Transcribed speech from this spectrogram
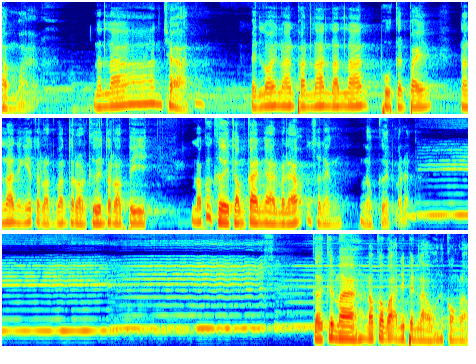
ทำมานั้นล้านชาติ เป็นร้อยล้านพันล้านล้านล้านพูดกันไปล้านล้านอย่างนี้ตลอดวันตลอดคืนตลอดปีเราก็เคยทำการงานมาแล้ว แสดงเราเกิดมาแล้ว เกิดขึ้นมาเราก็ว่าอันนี้เป็นเราของเรา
